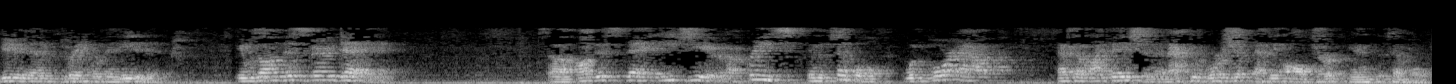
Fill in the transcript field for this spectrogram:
giving them drink when they needed it. It was on this very day, uh, on this day each year, a priest in the temple would pour out as a libation, an act of worship at the altar in the temple,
